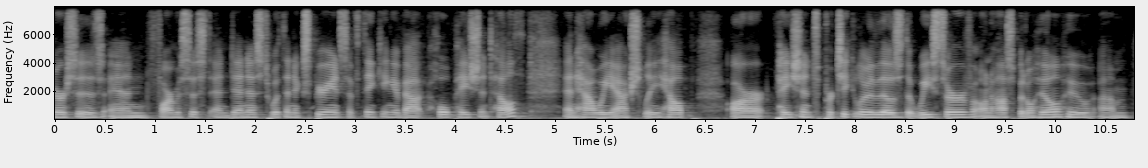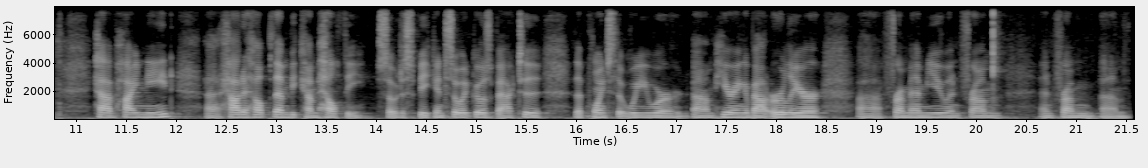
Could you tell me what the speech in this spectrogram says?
nurses and pharmacists and dentists with an experience of thinking about whole patient health and how we actually help our patients, particularly those that we serve on Hospital Hill who um, have high need, uh, how to help them become healthy, so to speak. And so it goes back to the points that we were um, hearing about earlier uh, from MU and from and from um,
